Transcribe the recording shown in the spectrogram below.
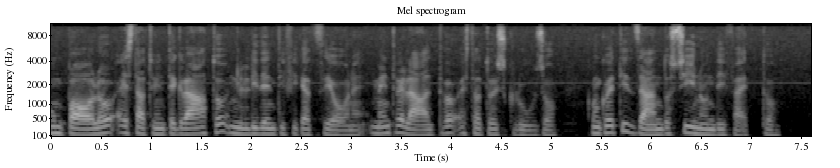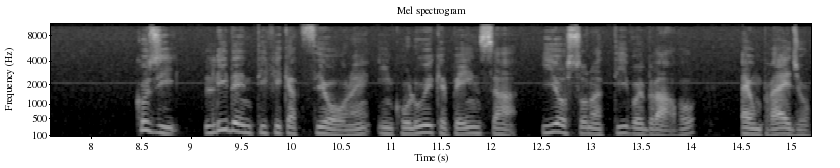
Un polo è stato integrato nell'identificazione, mentre l'altro è stato escluso, concretizzandosi in un difetto. Così l'identificazione in colui che pensa io sono attivo e bravo è un pregio,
